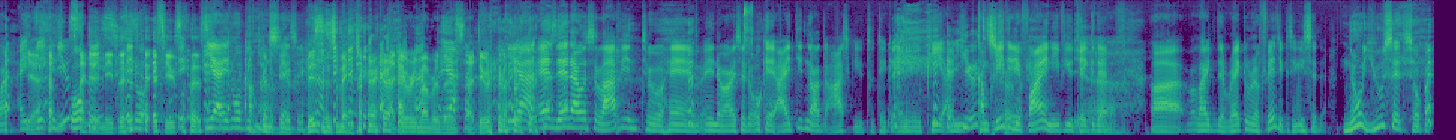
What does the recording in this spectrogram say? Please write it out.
why, I, Yeah. it- it You I didn't need this. it will- it's useless. yeah, it will be I'm gonna be a business major. I do remember this. I do remember. yeah, and then I was laughing to him. You know, I said, "Okay, I did not ask you to take any AP. I'm You- completely fine if you take them." Yeah. Uh, like the regular physics, he said, "No, you said so, but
